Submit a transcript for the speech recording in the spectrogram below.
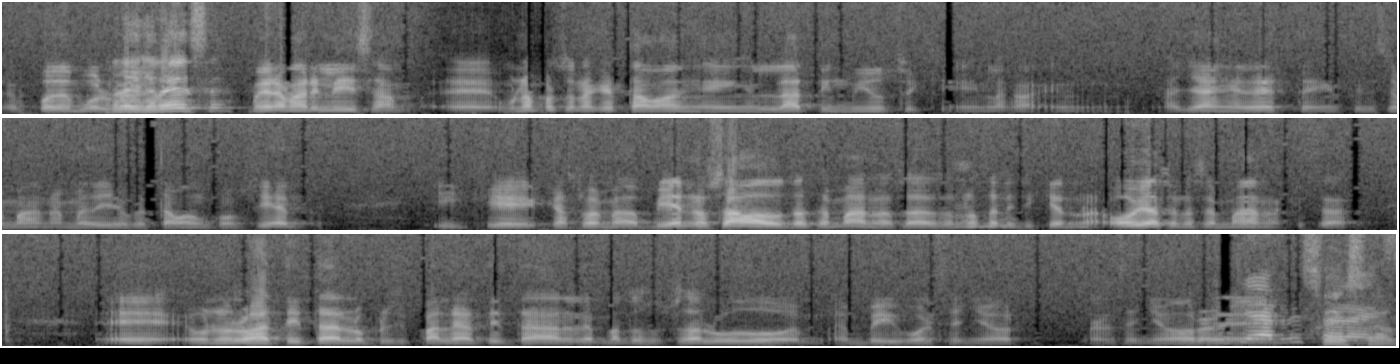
Eh, pueden volver. Regrese. Mira, Marilisa, eh, una persona que estaban en Latin Music, en allá en el este, en el fin de semana, me dijo que estaba en un concierto y que casualmente, viernes o sábado de esta semana, o sea, eso no sé ni siquiera, hoy hace una semana quizás. Eh, uno de los artistas, los principales artistas, le mandó su saludo en, vivo el señor. el señor... Eh, César,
